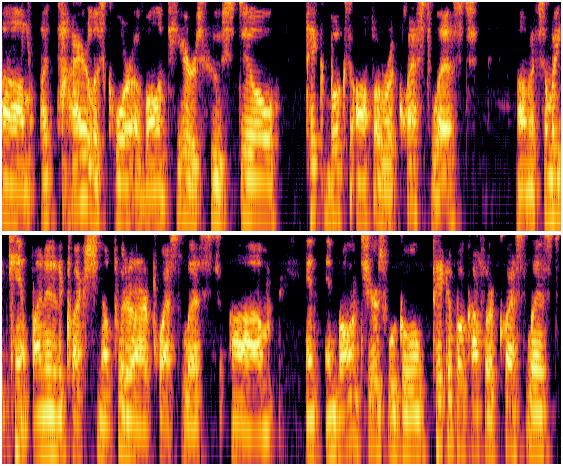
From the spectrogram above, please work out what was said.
um, a tireless core of volunteers who still pick books off a request list. Um, if somebody can't find it in a collection, they'll put it on our request list. Um, and, and volunteers will go pick a book off the request list,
